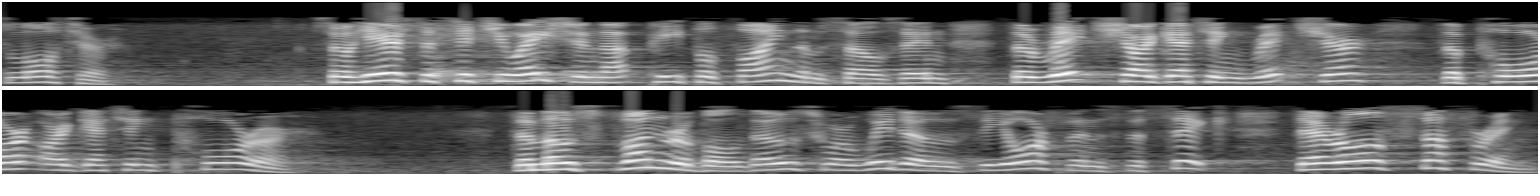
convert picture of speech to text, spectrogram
slaughter. So here's the situation that people find themselves in. The rich are getting richer. The poor are getting poorer. The most vulnerable, those who are widows, the orphans, the sick, they're all suffering.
